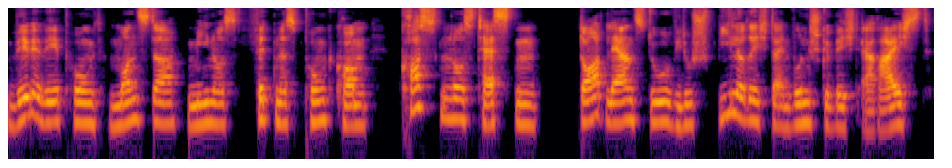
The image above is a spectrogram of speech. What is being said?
www.monster-fitness.com kostenlos testen Dort lernst du, wie du spielerisch dein Wunschgewicht erreichst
